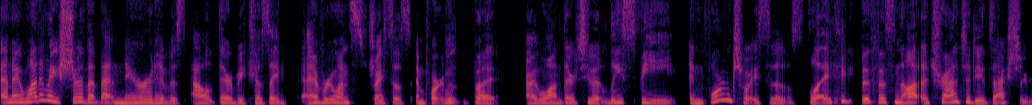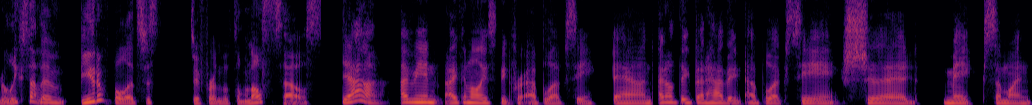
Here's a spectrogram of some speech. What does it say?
and I want to make sure that that narrative is out there because I everyone's choice is important, but I want there to at least be informed choices. Like this is not a tragedy. It's actually really kind of beautiful. It's just different than someone else's house. Yeah. I mean, I can only speak for epilepsy. And I don't think that having epilepsy should make someone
